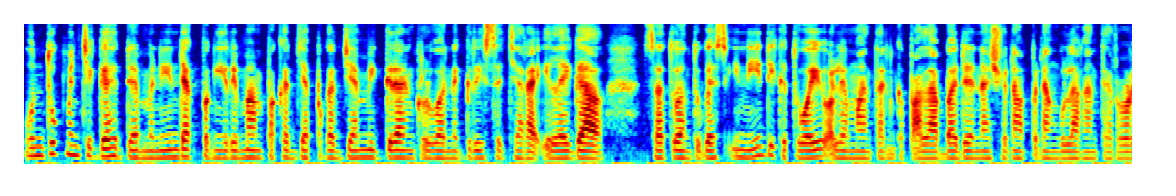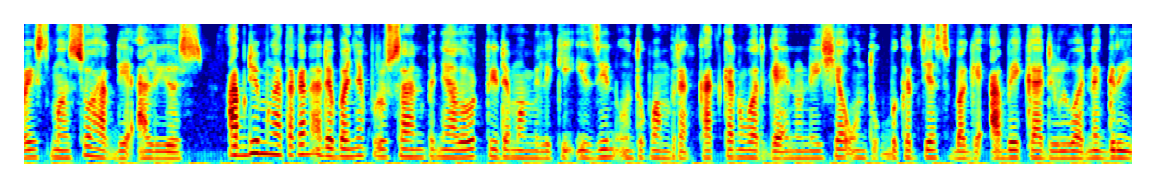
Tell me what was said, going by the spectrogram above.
untuk mencegah dan menindak pengiriman pekerja-pekerja migran ke luar negeri secara ilegal. Satuan tugas ini diketuai oleh mantan Kepala Badan Nasional Penanggulangan Terorisme Soehardi Alius. Abdi mengatakan ada banyak perusahaan penyalur tidak memiliki izin untuk memberangkatkan memberangkatkan warga Indonesia untuk bekerja sebagai ABK di luar negeri.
